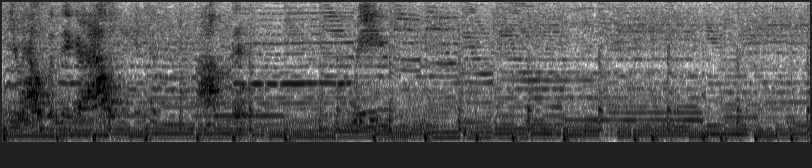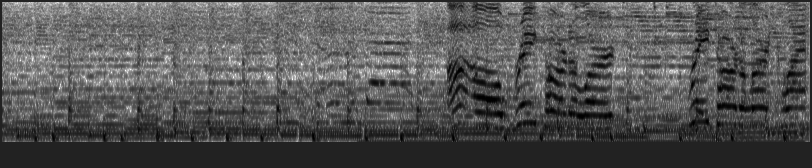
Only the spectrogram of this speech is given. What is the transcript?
Can you help a nigga out and just stop this? Please? Uh-oh, retard alert! Retard alert, class!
